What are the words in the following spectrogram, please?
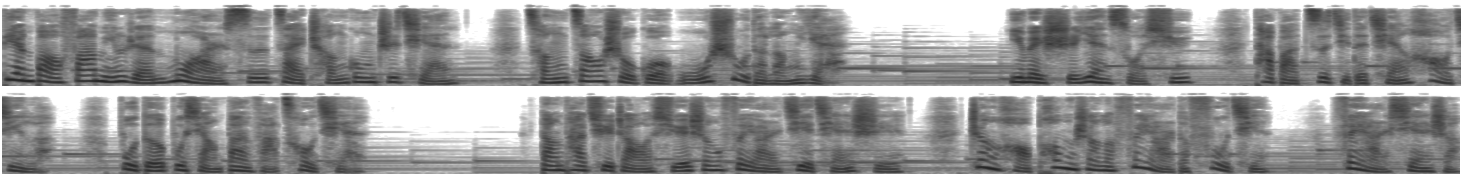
电报发明人莫尔斯在成功之前，曾遭受过无数的冷眼。因为实验所需，他把自己的钱耗尽了，不得不想办法凑钱。当他去找学生费尔借钱时，正好碰上了费尔的父亲，费尔先生。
